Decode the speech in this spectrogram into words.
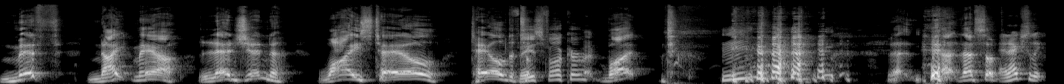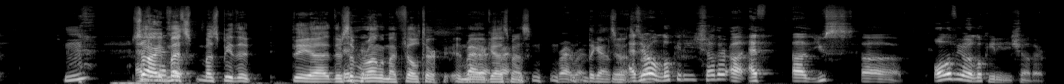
myth, nightmare, legend, wise tale, tale to Face to- fucker. what? Hmm? That, that, that's some, and actually, Hmm? Sorry, think that's must must be the the. Uh, there's something wrong with my filter in Right, the right, gas right. mask. right, right. The gas Yeah. mask, As you all look at each other, uh, at, uh, you, s- uh, all of you are looking at each other,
